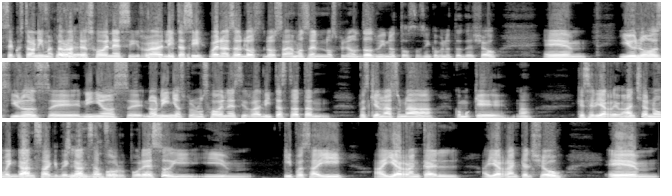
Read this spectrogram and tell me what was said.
secuestraron y mataron a tres jóvenes israelitas, sí. Bueno, eso lo lo sabemos en los primeros dos minutos o cinco minutos del show. Eh, y unos, y unos eh, niños, eh, no niños, pero unos jóvenes israelitas tratan, pues quieren hacer una, como que, una, que sería revancha, no venganza, venganza, venganza. por, por eso y, y, y pues ahí, ahí arranca el, ahí arranca el show. Eh,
